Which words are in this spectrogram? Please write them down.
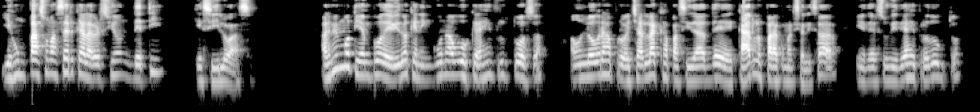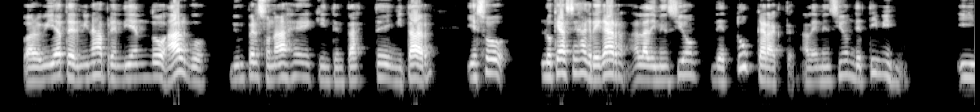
Y es un paso más cerca a la versión de ti que sí lo hace. Al mismo tiempo, debido a que ninguna búsqueda es infructuosa, aún logras aprovechar la capacidad de Carlos para comercializar y vender sus ideas y productos, todavía terminas aprendiendo algo de un personaje que intentaste imitar y eso lo que hace es agregar a la dimensión de tu carácter, a la dimensión de ti mismo. Y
